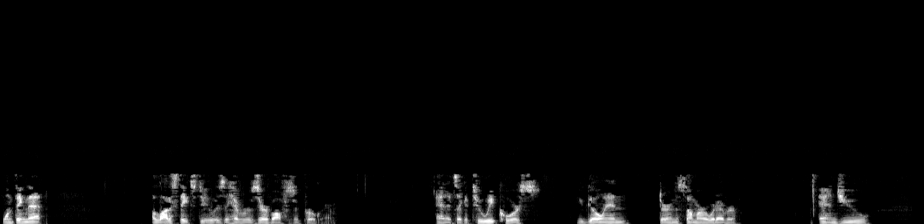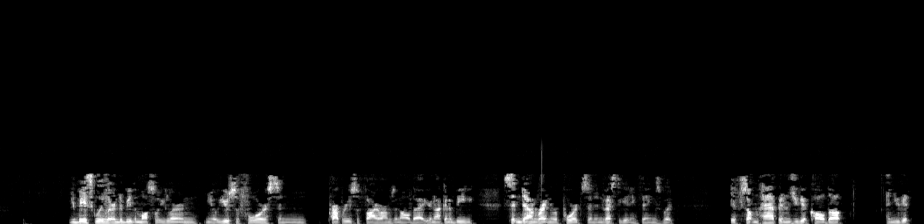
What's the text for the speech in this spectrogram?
one thing that a lot of states do is they have a reserve officer program, and it's like a two week course. You go in during the summer or whatever, and you you basically learn to be the muscle. You learn, you know, use of force and proper use of firearms and all that. You're not going to be sitting down writing reports and investigating things, but if something happens, you get called up and you get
